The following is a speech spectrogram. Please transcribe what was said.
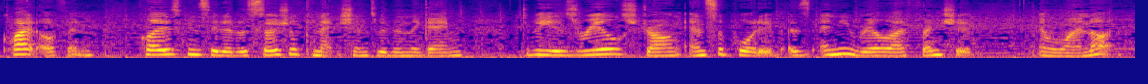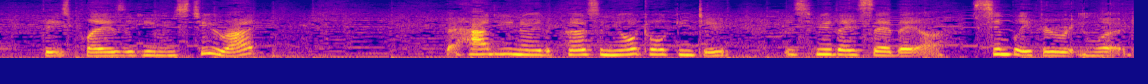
Quite often, players consider the social connections within the game to be as real, strong and supportive as any real-life friendship. And why not? These players are humans too, right? But how do you know the person you're talking to is who they say they are, simply through written word?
